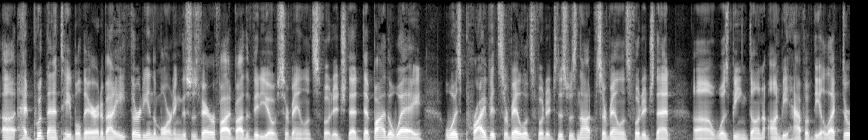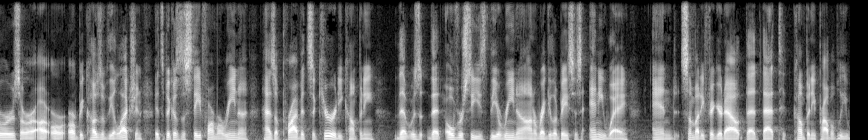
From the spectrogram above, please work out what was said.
Uh, had put that table there at about 8:30 in the morning. This was verified by the video surveillance footage. That that by the way was private surveillance footage. This was not surveillance footage that uh, was being done on behalf of the electors or, or, or because of the election. It's because the State Farm Arena has a private security company that was that oversees the arena on a regular basis anyway. And somebody figured out that that company probably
